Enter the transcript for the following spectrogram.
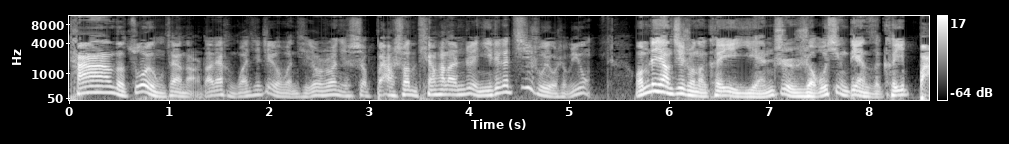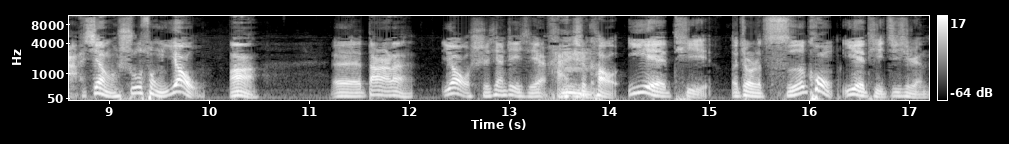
它的作用在哪儿？大家很关心这个问题，就是说你是不要说的天花乱坠，你这个技术有什么用？我们这项技术呢，可以研制柔性电子，可以靶向输送药物啊。呃，当然了，要实现这些，还是靠液体，呃，就是磁控液体机器人。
